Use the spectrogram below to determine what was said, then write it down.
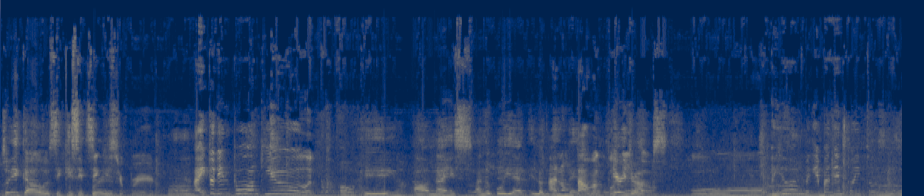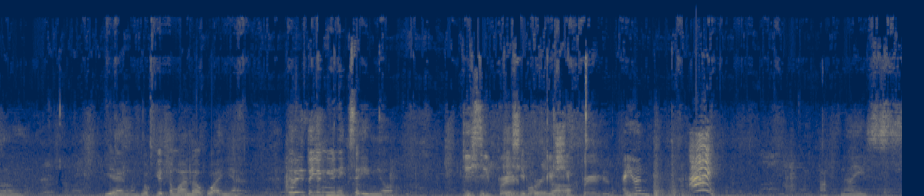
So ikaw, si Kissy Si Pearl. Kiss Pearl. Oo. Ay, ito din po. Ang cute. Okay. Ah, nice. Ano po yan? Elongated. Anong tawag po Teardrops. dito? Oh, Mm. ayun. Mag-iba din po ito. Mm-mm. Yan, so cute naman nakuha niya. Pero ito yung unique sa inyo. Kissy Pearl Kissy po. Pearl, Kissy oo. Pearl. Ayun. Ay! Nice.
